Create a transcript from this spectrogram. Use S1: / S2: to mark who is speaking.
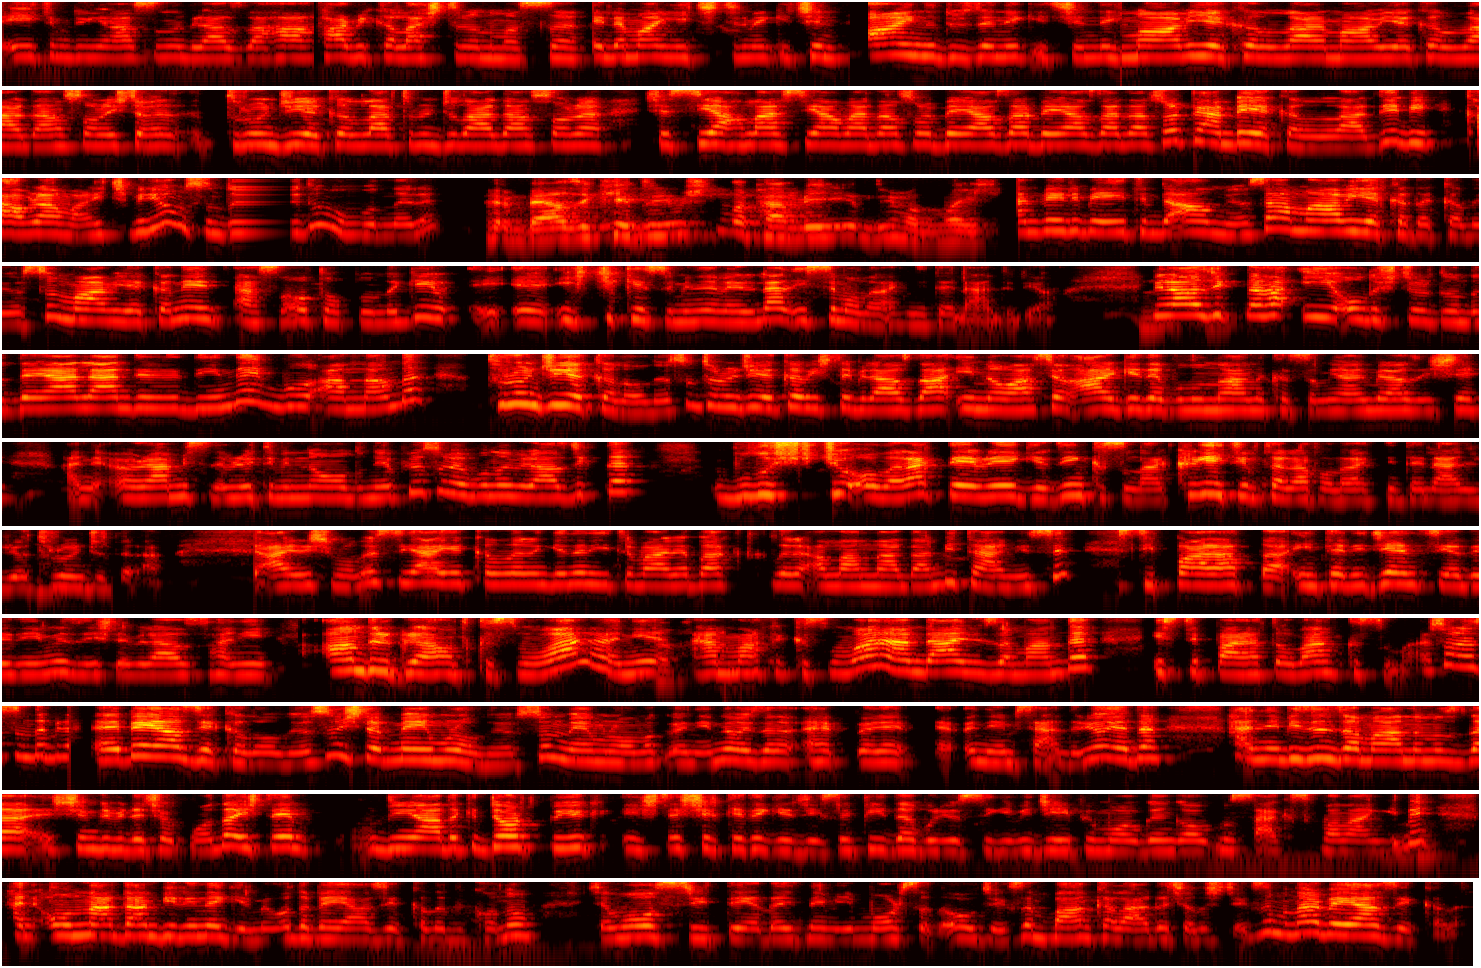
S1: eğitim dünyasının biraz daha fabrikalaştırılması, eleman yetiştirmek için aynı düzenek içinde mavi yakalılar, mavi yakalılardan sonra işte turuncu yakalılar, turunculardan sonra işte siyahlar, siyahlardan sonra beyazlar, beyazlardan sonra pembe yakalılar diye bir kavram var. Hiç biliyor musun? Duydun mu bunları?
S2: Beyaz yakayı duymuştum da pembeyi duymadım. Hayır.
S1: Belli bir eğitimde almıyorsan mavi yakada kalıyorsun. Mavi yaka ne aslında o toplumdaki e, e, işçi kesimine verilen isim olarak nitelendiriyor. Birazcık daha iyi oluşturduğunda, değerlendirildiğinde bu anlamda turuncu yakalı oluyorsun. Turuncu yaka işte biraz daha inovasyon, argede bulunan kısım. Yani biraz işi hani öğrenmişsin, üretimin ne olduğunu yapıyorsun ve bunu birazcık da buluşçu olarak devreye girdiğin kısımlar. Kreatif taraf olarak nitelendiriyor turuncu taraf. Ayrışma oluyor. Siyah yakalıların genel itibariyle baktıkları alanlardan bir tanesi istihbaratta, intelijensiya dediğimiz işte biraz hani underground kısmı var. Hani hem mahfi kısmı var hem de aynı zamanda istihbaratta olan kısmı var. Sonrasında bir e, beyaz yakalı oluyorsun. işte memur oluyorsun. Memur olmak önemli. O yüzden hep böyle e, önemsendiriyor. Ya da hani bizim zamanımızda şimdi bile çok moda işte dünyadaki dört büyük işte şirkete gireceksin. PwC gibi, JP Morgan, Goldman Sachs falan gibi. Hani onlardan birine girmek. O da beyaz yakalı bir konum. İşte Wall Street'te ya da ne bileyim borsada olacaksın. Bankalarda çalışacaksın. Bunlar beyaz yakalı.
